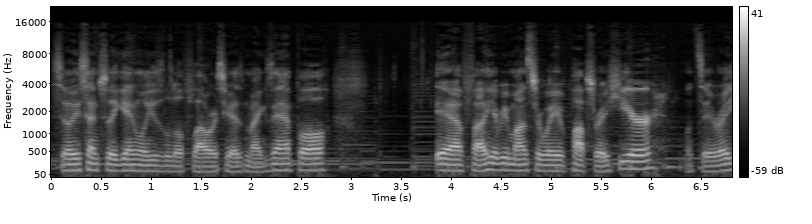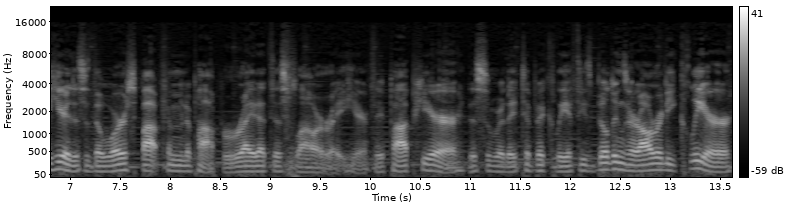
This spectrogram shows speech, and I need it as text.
So essentially, again, we'll use little flowers here as my example. If a Here Be Monster wave pops right here, let's say right here, this is the worst spot for them to pop, right at this flower right here. If they pop here, this is where they typically, if these buildings are already clear,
